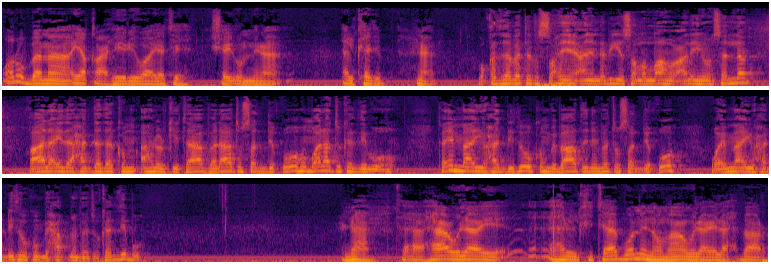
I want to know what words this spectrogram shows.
وربما يقع في روايته شيء من الكذب. نعم. وقد ثبت في الصحيح عن النبي صلى الله عليه وسلم قال إذا حدثكم أهل الكتاب فلا تصدقوهم ولا تكذبوهم فإما أن يحدثوكم بباطل فتصدقوه وإما أن يحدثوكم بحق فتكذبوه. نعم. فهؤلاء أهل الكتاب ومنهم هؤلاء الأحبار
